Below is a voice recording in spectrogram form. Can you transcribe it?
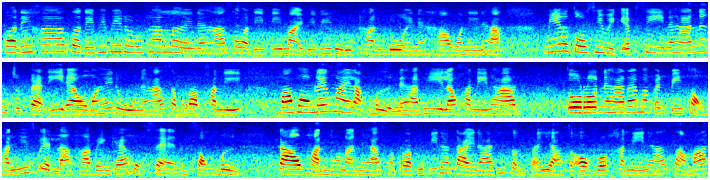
สวัสดีค่ะ สวัสดีพี่ๆทุกท่านเลยนะคะ สวัสดีปีใหม่พี่ๆทุกท่านด้วยนะคะ วันนี้นะคะ มีตัว Civic FC นะคะ 1.8 EL มาให้ดูนะคะสำหรับคันนี้มาพร้อมเลขไมล์หลักหมื่นนะคะพี่แล้วคันนี้นะคะ ตัวรถนะคะได้มาเป็นปี 2021 ราคาเป็นแค่ 629,000 เท่านั้นนะคะสำหรับพี่ๆท่านใดนะคะที่สนใจอยากจะออกรถคันนี้นะคะสามารถ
